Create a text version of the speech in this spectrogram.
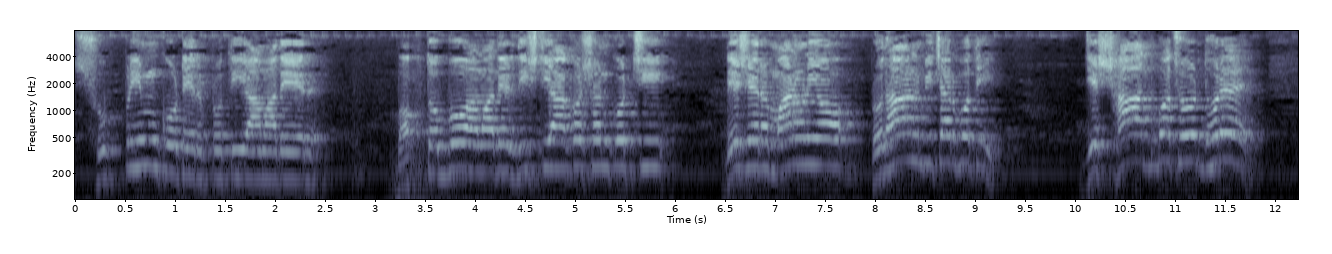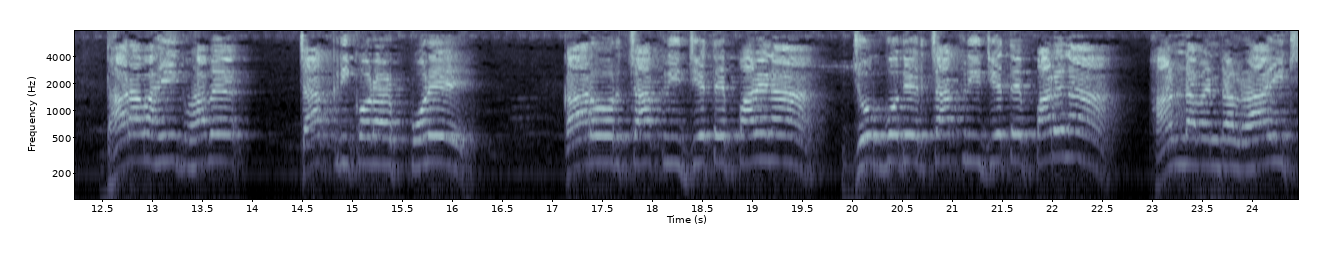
সুপ্রিম কোর্টের প্রতি আমাদের বক্তব্য, আমাদের দৃষ্টি আকর্ষণ করছি। দেশের মাননীয় প্রধান বিচারপতি যে সাত বছর ধরে ধারাবাহিকভাবে চাকরি করার পরে কারোর চাকরি যেতে পারে না, যোগ্যদের চাকরি যেতে পারে না ফান্ডামেন্টাল রাইটস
